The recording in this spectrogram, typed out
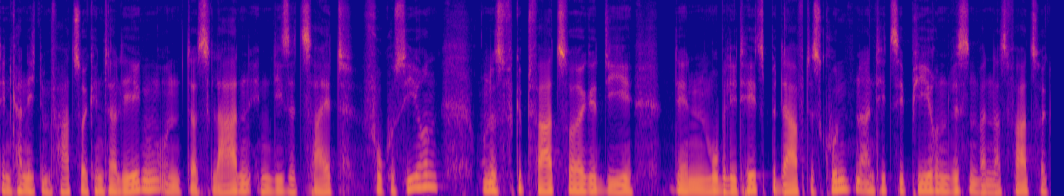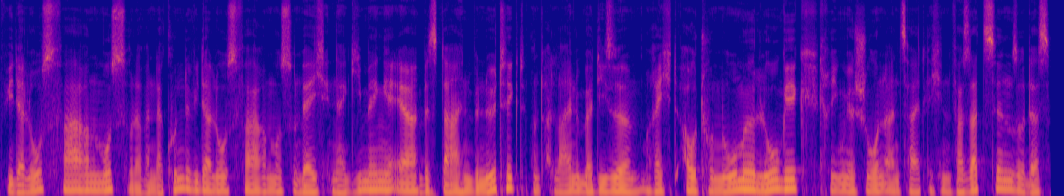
Den kann ich im Fahrzeug hinterlegen und das Laden in diese Zeit fokussieren. Und es gibt Fahrzeuge, die den Mobilitätsbedarf des Kunden antizipieren, wissen, wann das Fahrzeug wieder losfahren muss oder wann der Kunde wieder losfahren muss und welche Energiemenge er bis dahin benötigt. Und allein über diese recht autonome Logik kriegen wir schon einen zeitlichen Versatz hin, sodass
